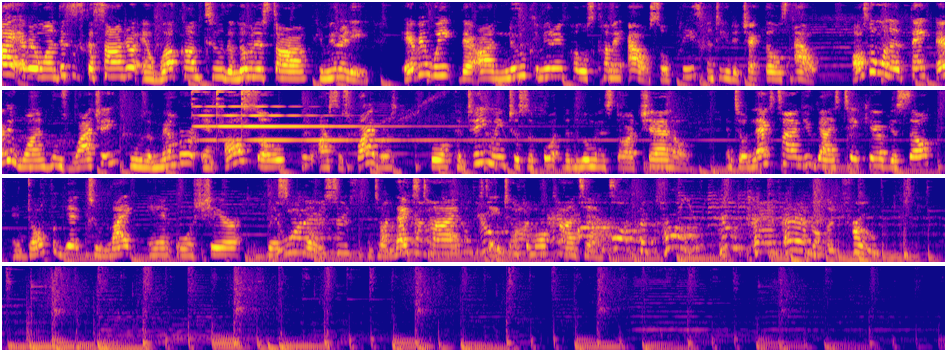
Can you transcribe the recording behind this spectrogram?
Hi, everyone. This is Cassandra, and welcome to the Luminous Star community. Every week, there are new community posts coming out, so please continue to check those out. Also, want to thank everyone who's watching, who's a member, and also who are subscribers for continuing to support the Luminous Star channel. Until next time, you guys take care of yourself and don't forget to like and or share this post. Until next time, stay tuned for more content.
